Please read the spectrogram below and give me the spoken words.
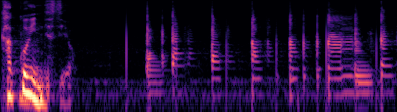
かっこいいんですよ。うん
